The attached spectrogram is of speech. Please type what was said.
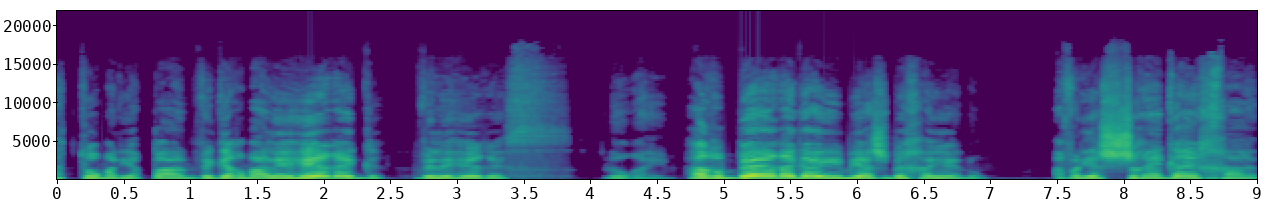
אטום על יפן וגרמה להרג ולהרס נוראים. הרבה רגעים יש בחיינו, אבל יש רגע אחד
